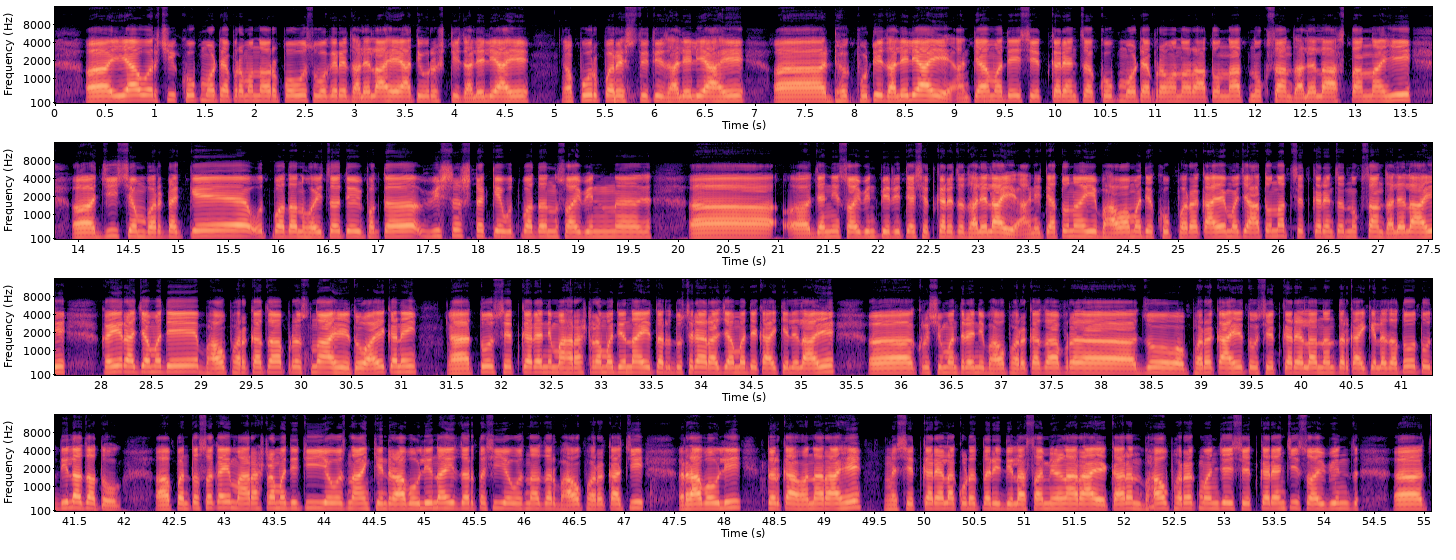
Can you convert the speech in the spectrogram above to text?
यावर्षी खूप मोठ्या प्रमाणावर पाऊस वगैरे झालेला आहे अतिवृष्टी झालेली आहे. पूर परिस्थिती झालेली आहे ढगफुटी झालेली आहे आणि त्यामध्ये शेतकऱ्यांचं खूप मोठ्या प्रमाणावर अतोनात नुकसान झालेलं असतानाही जी शंभर टक्के उत्पादन व्हायचं ते फक्त वीसच टक्के उत्पादन सोयाबीन ज्यांनी सोयाबीन पेरी त्या शेतकऱ्याचं झालेलं आहे आणि त्यातूनही भावामध्ये खूप फरक आहे. म्हणजे अतोनात शेतकऱ्यांचं नुकसान झालेलं आहे. काही राज्यामध्ये भाव फरकाचा प्रश्न आहे तो आहे का नाही? तो शेतकऱ्यांनी महाराष्ट्रामध्ये नाही तर दुसऱ्या राज्यामध्ये काय केलेलं आहे? कृषीमंत्र्यांनी कृषी मंत्र्यांनी भाव फरकाचा प्र जो फरक आहे तो शेतकऱ्याला नंतर काय केला जातो? तो दिला जातो. पण तसं काही महाराष्ट्रामध्ये ती योजना आणखीन राबवली नाही. जर तशी योजना जर भाव फरकाची राबवली तर काय होणार आहे? शेतकऱ्याला कुठंतरी दिलासा मिळणार आहे. कारण भाव फरक म्हणजे शेतकऱ्यांची सोयाबीन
